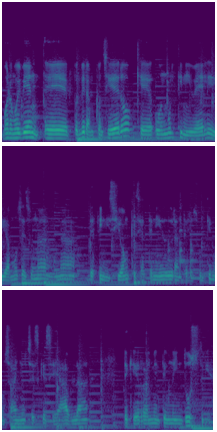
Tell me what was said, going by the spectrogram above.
Bueno, muy bien. Eh, pues mira, considero que un multinivel, y digamos es una, una, definición que se ha tenido durante los últimos años, es que se habla de que es realmente una industria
